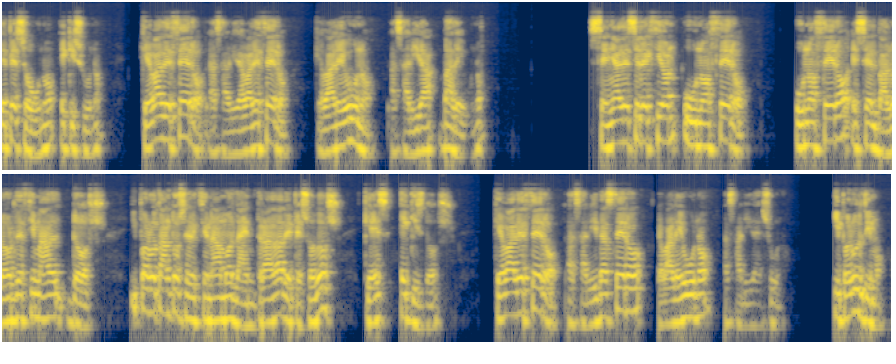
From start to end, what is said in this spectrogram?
de peso 1, x1. ¿Qué vale 0? La salida vale 0. ¿Qué vale 1? La salida vale 1. Señal de selección 1, 0. 1, 0 es el valor decimal 2 y por lo tanto seleccionamos la entrada de peso 2, que es x2. ¿Qué vale 0? La salida es 0, que vale 1, la salida es 1. Y por último,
